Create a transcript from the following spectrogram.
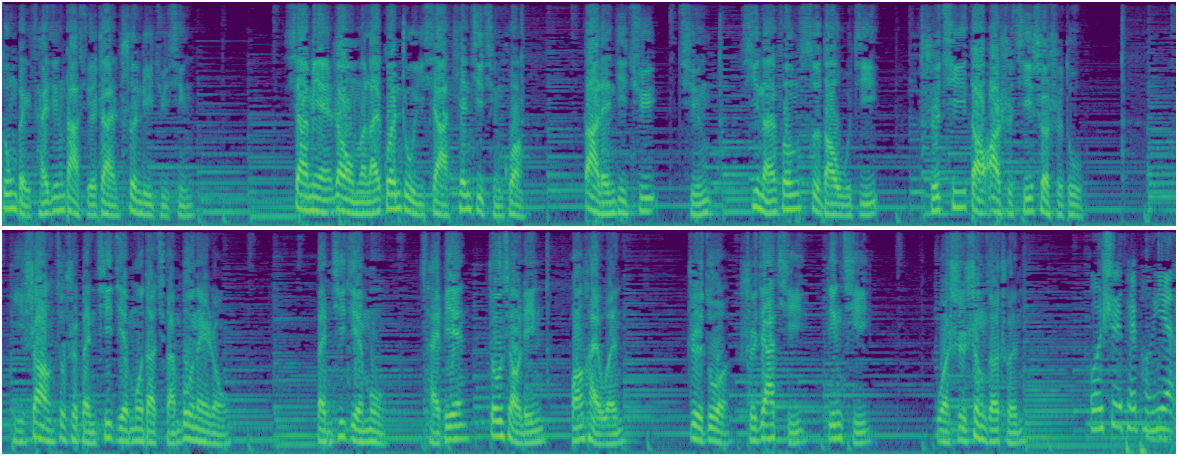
东北财经大学站顺利举行。下面让我们来关注一下天气情况。大连地区晴，西南风四到五级，十七到二十七摄氏度。以上就是本期节目的全部内容。本期节目采编周小林、黄海文，制作石佳琪、丁奇。我是盛泽纯，我是裴鹏燕。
